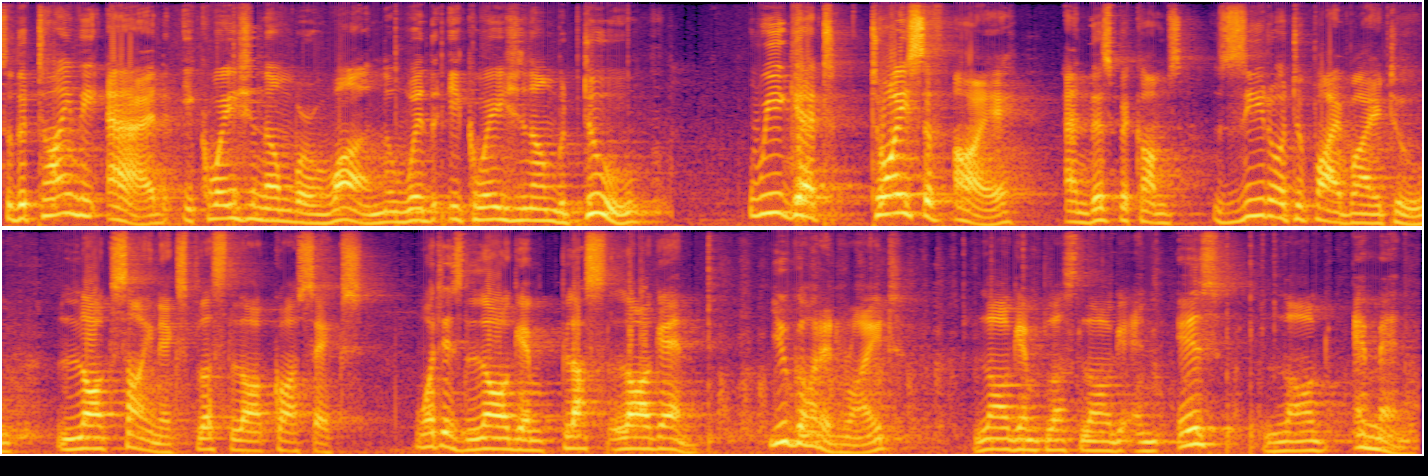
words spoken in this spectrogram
So the time we add equation number 1 with equation number 2, we get twice of i and this becomes 0 to pi by 2 log sine x plus log cos x. What is log m plus log n? You got it right. Log m plus log n is log mn.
